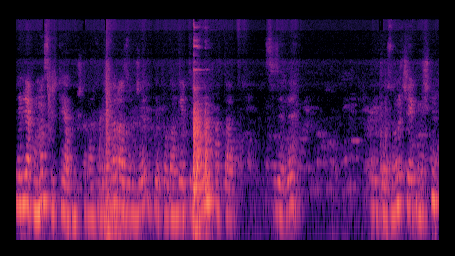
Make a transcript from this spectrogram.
El yapımı sirke yapmıştım arkadaşlar. Az önce depodan getirdim. Hatta size de videosunu çekmiştim.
